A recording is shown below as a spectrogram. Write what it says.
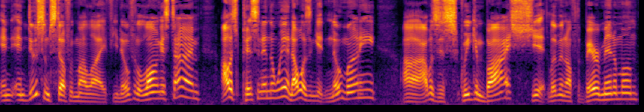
and, and do some stuff with my life. You know, for the longest time, I was pissing in the wind. I wasn't getting no money. Uh, I was just squeaking by. Shit, living off the bare minimum,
